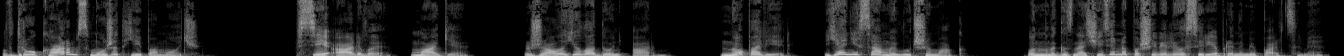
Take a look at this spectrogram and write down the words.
Вдруг Арм сможет ей помочь. Все альвы – маги. Жал ее ладонь Арм. Но поверь, я не самый лучший маг. Он многозначительно пошевелил серебряными пальцами.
